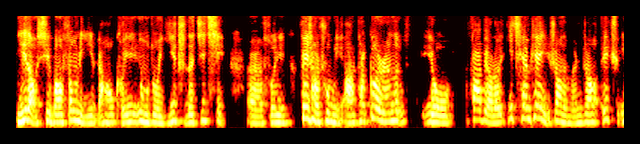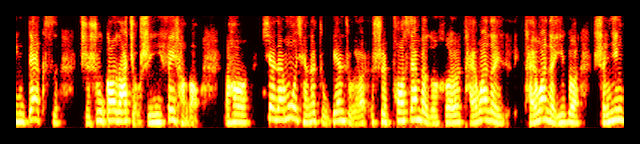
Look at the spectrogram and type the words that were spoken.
胰岛细胞分离，然后可以用作移植的机器，呃，所以非常出名啊。他个人的有。发表了一千篇以上的文章，H index 指数高达九十一，非常高。然后现在目前的主编主要是 Paul Sandberg 和台湾的台湾的一个神经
